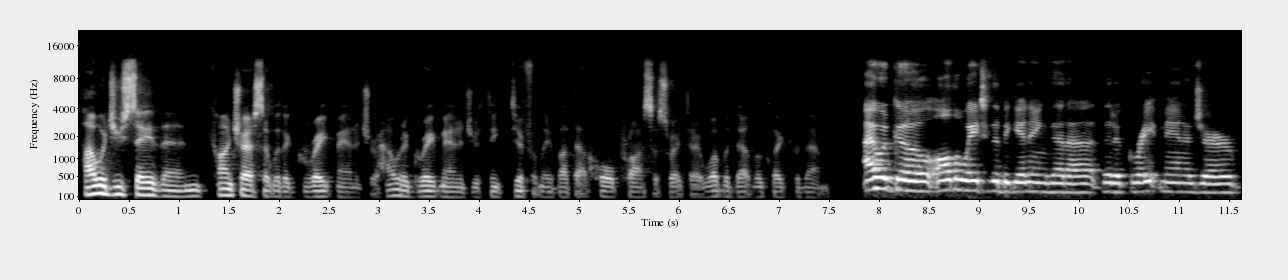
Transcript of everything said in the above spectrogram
How would you say then contrast that with a great manager? How would a great manager think differently about that whole process right there? What would that look like for them? I would go all the way to the beginning that a that a great manager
